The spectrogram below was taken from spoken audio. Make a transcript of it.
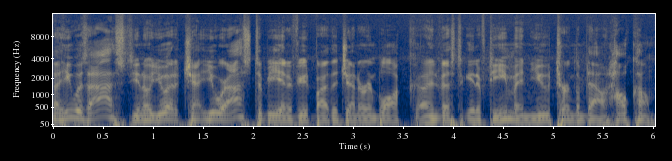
uh, he was asked, you know, you had a chance, you were asked to be interviewed by the Jenner and Block uh, investigative team, and you turned them down. How come?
